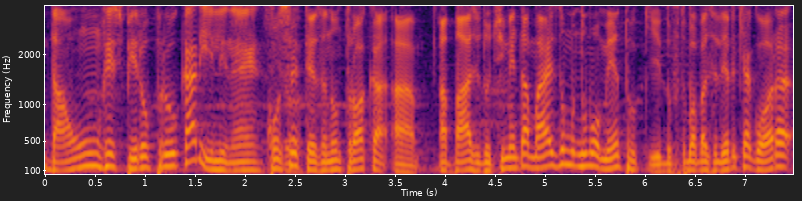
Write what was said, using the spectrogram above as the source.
dá um respiro pro Carilli, né? Com Ciro? certeza, não troca a, a base do time, ainda mais no, no momento que, do futebol brasileiro, que agora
